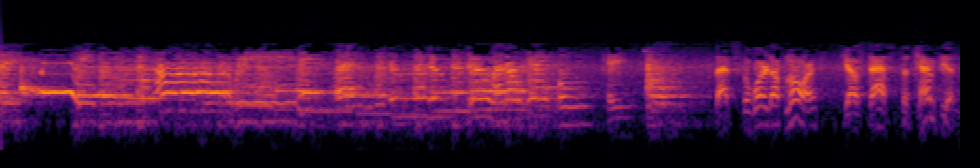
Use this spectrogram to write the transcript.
say. Are we and do, do, doing okay? Okay. That's the word up north. Just ask the champions.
